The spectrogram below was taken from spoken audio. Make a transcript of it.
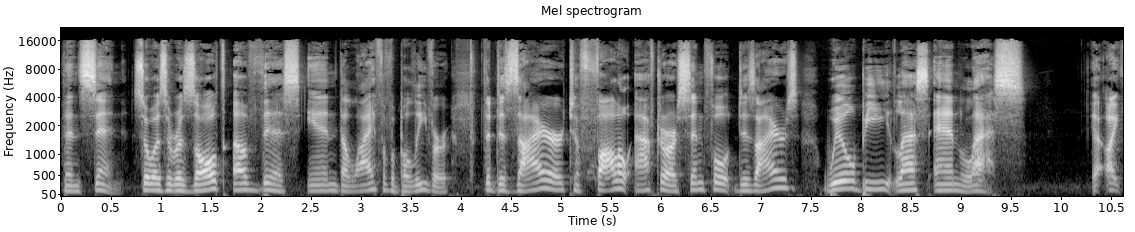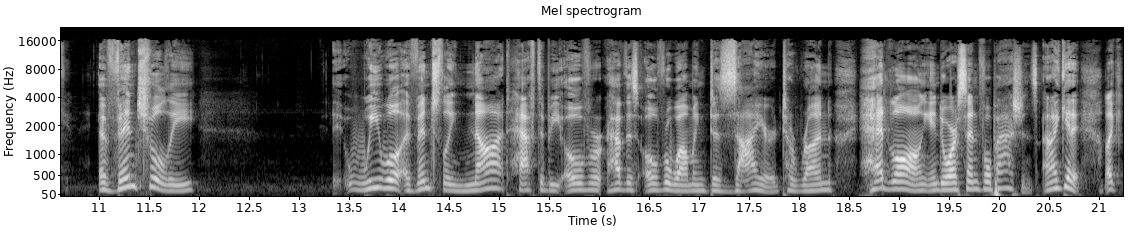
than sin. So, as a result of this in the life of a believer, the desire to follow after our sinful desires will be less and less. Like, eventually, we will eventually not have to be over have this overwhelming desire to run headlong into our sinful passions. And I get it. Like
